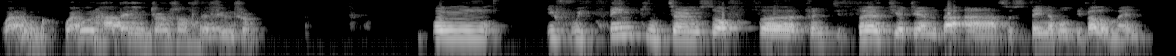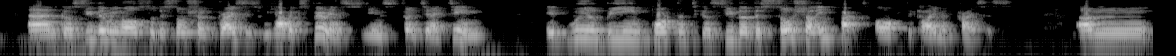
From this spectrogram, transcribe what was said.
What, what will happen in terms of the future? Um, if we think in terms of uh, 2030 agenda and sustainable development, and considering also the social crisis we have experienced since 2019, it will be important to consider the social impact of the climate crisis. Um,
